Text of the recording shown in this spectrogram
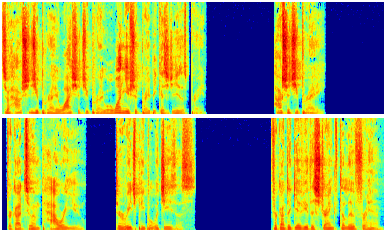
So, how should you pray? Why should you pray? Well, one, you should pray because Jesus prayed. How should you pray? For God to empower you to reach people with Jesus. For God to give you the strength to live for Him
